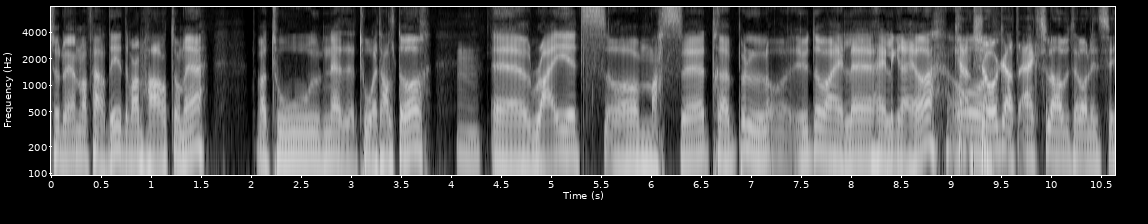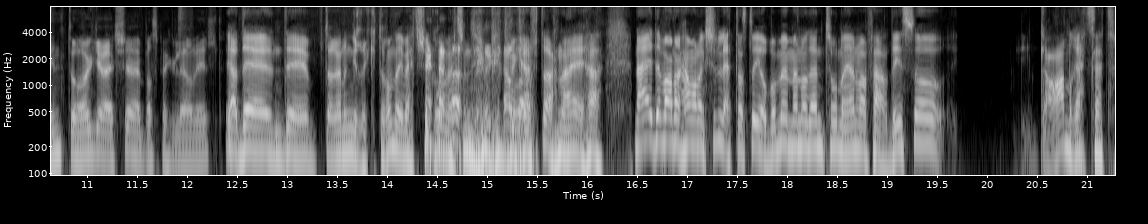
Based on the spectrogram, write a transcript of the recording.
turneen var ferdig, det var en hard turné, det var to, to og et halvt år, Mm. Uh, riots og masse trøbbel utover hele, hele greia. Kanskje òg at Axel av og til var litt sint òg. Jeg vet ikke, jeg bare spekulerer vilt. ja, det, det, det er noen rykter om det, jeg vet ikke hvor mye som de er blitt kan bekreftet. Nei, ja. Nei det var nok, han var nok ikke det letteste å jobbe med, men når den turneen var ferdig, så ga han rett og slett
